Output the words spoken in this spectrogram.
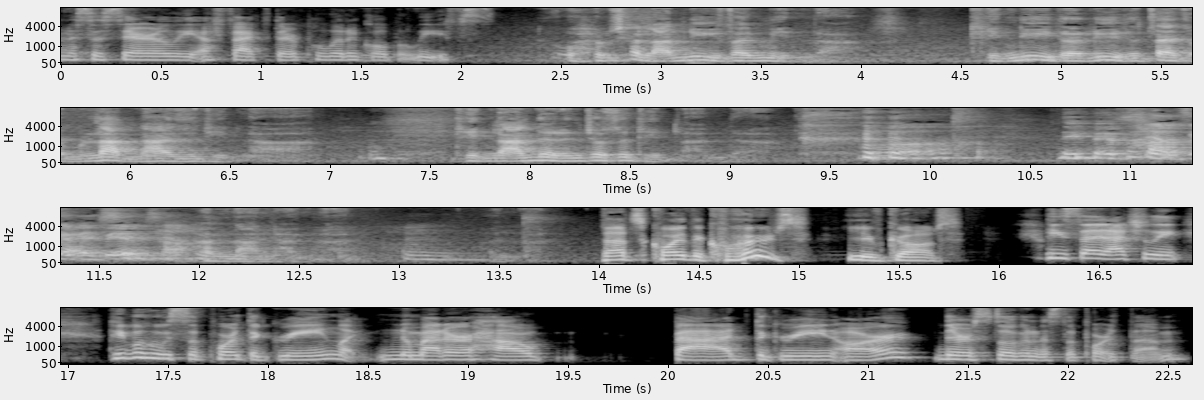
necessarily affect their political beliefs. 我们现在蓝绿分明的，挺绿的绿的再怎么烂，他还是挺啊。挺蓝的人就是挺蓝的。你没办法改变他。很难很难。嗯。That's quite the quote you've got. He said actually, people who support the green, like no matter how bad the green are, they're still going to support them.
